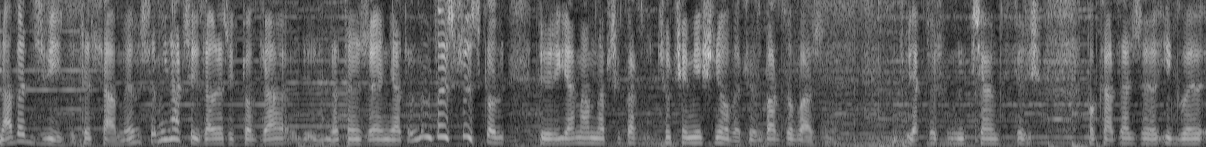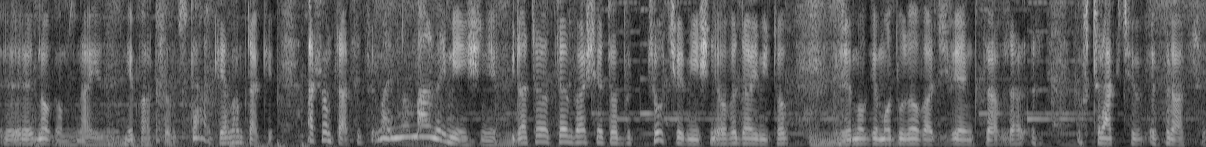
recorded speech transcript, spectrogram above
Nawet drzwi te same są inaczej, zależy kto gra, y, natężenia, to, no, to jest wszystko. Y, Ja mam na przykład czucie mięśniowe, co jest bardzo ważne. Jak ktoś chciałem kiedyś pokazać, że igłę y, nogą znajdę, nie patrząc. Tak, ja mam takie. A są tacy, którzy mają normalne mięśnie. I dlatego ten właśnie to czucie mięśniowe daje mi to, że mogę modulować dźwięk, prawda, w trakcie pracy.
